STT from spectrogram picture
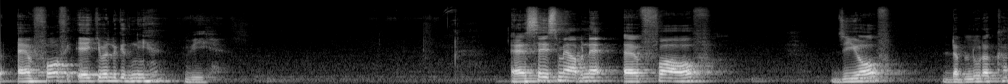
और एफ़ ऑफ़ ए की वैल्यू कितनी है? वी है। ऐसे इसमें आपने F of G of W रखा।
